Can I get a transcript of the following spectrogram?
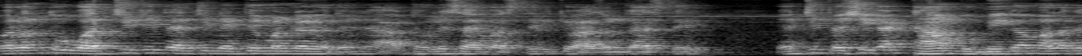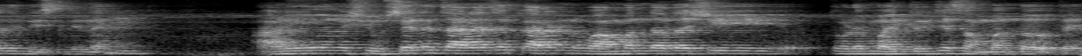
परंतु वरची जी त्यांची नेते मंडळी होते म्हणजे आठवले साहेब असतील किंवा अजून काय असतील यांची तशी काय ठाम भूमिका मला कधी दिसली नाही. आणि शिवसेनेत जाण्याचं कारण वामनदादाशी थोडे मैत्रीचे संबंध होते.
